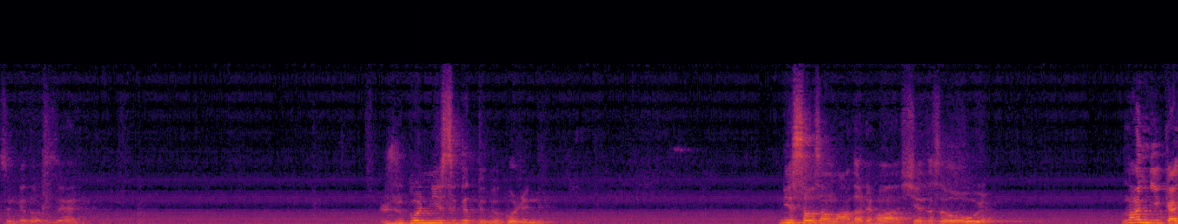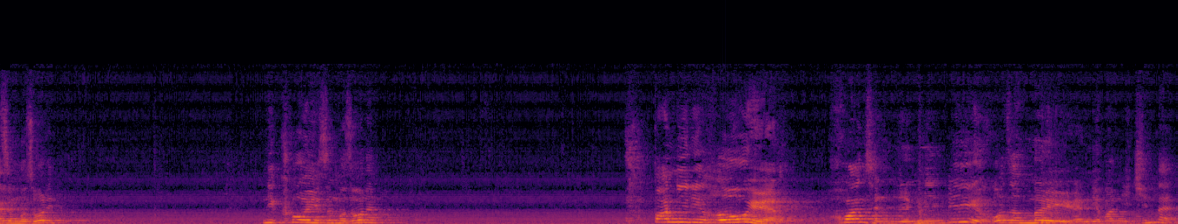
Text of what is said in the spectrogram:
整个都是这样的。如果你是个德国人呢？你手上拿到的话，现在是欧元，那你该怎么做呢？你可以怎么做呢？把你的欧元换成人民币或者美元的话，你进来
